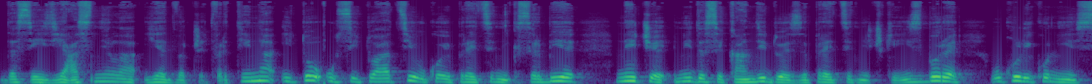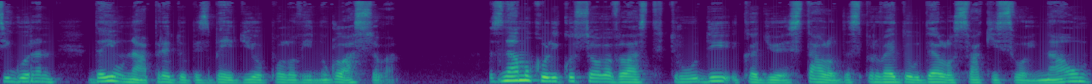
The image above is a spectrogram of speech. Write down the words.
da se izjasnila jedva četvrtina i to u situaciji u kojoj predsednik Srbije neće ni da se kandiduje za predsedničke izbore ukoliko nije siguran da je unapred obezbedio polovinu glasova. Znamo koliko se ova vlast trudi kad joj je stalo da sprovede u delo svaki svoj naum,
